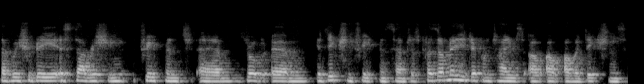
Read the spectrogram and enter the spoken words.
that we should be establishing treatment, um, drug um, addiction treatment centres because there are many different types of, of, of addictions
